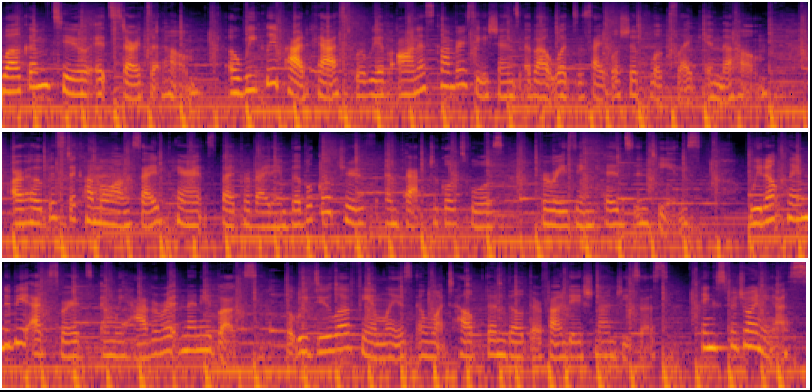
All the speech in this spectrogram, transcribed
Welcome to It Starts at Home, a weekly podcast where we have honest conversations about what discipleship looks like in the home. Our hope is to come alongside parents by providing biblical truth and practical tools for raising kids and teens. We don't claim to be experts and we haven't written any books, but we do love families and want to help them build their foundation on Jesus. Thanks for joining us.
